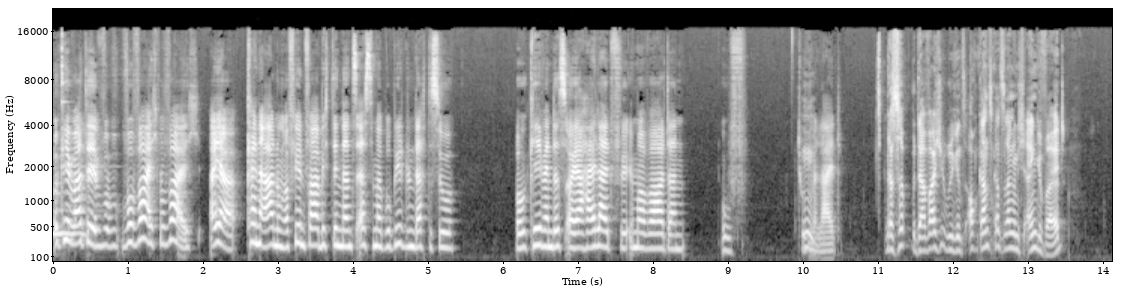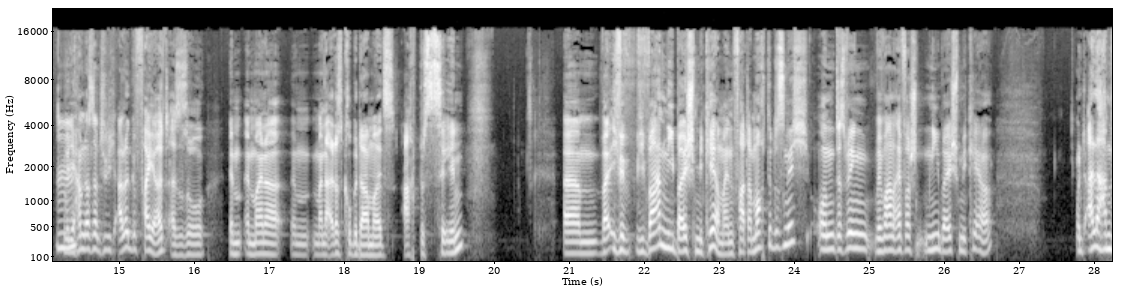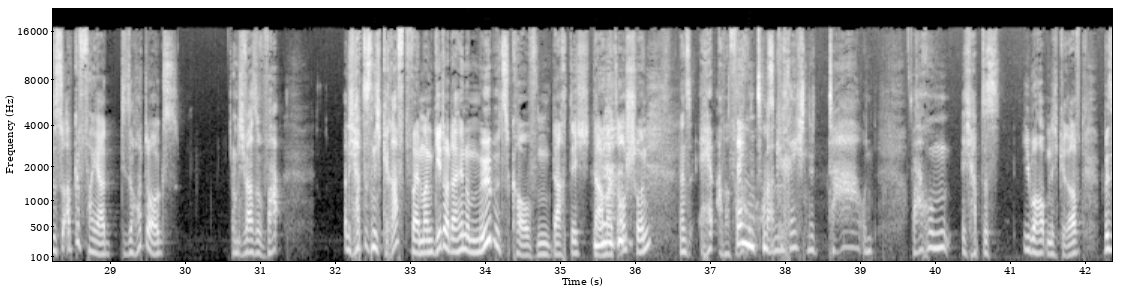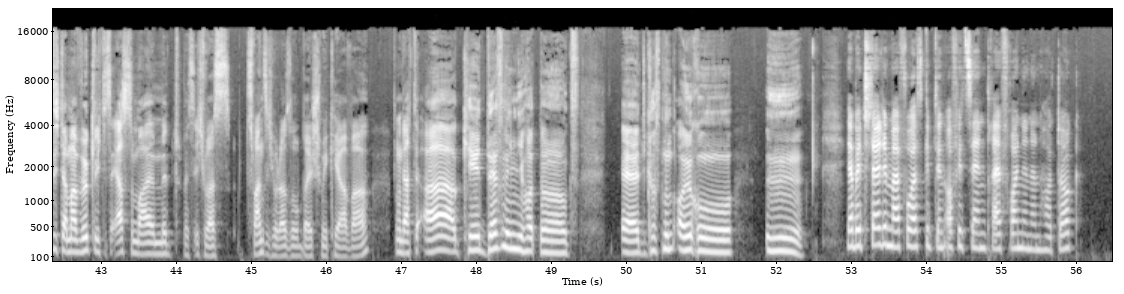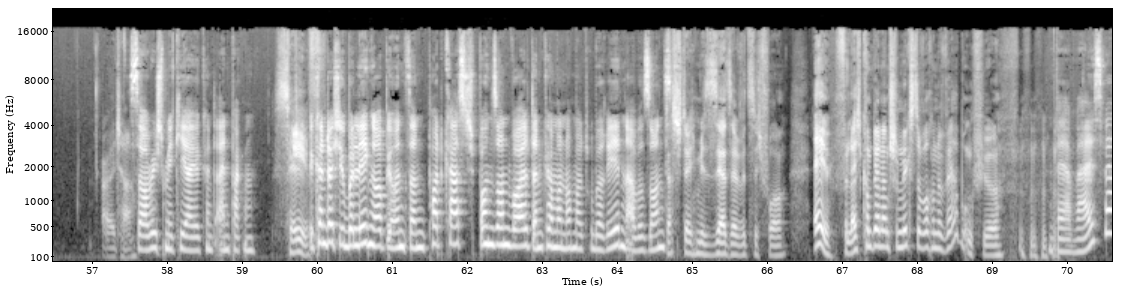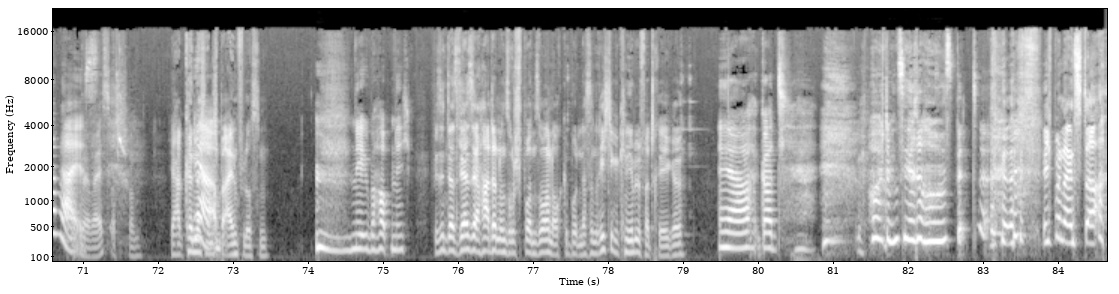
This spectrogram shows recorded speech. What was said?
Okay, warte, wo, wo war ich? Wo war ich? Ah ja, keine Ahnung. Auf jeden Fall habe ich den dann das erste Mal probiert und dachte so, okay, wenn das euer Highlight für immer war, dann uff. Tut Hm. mir leid. Das, da war ich übrigens auch ganz, ganz lange nicht eingeweiht. Aber die haben das natürlich alle gefeiert. Also so in, in, meiner, in meiner Altersgruppe damals acht bis zehn. Ähm, weil ich, wir, wir waren nie bei Schmiker. Mein Vater mochte das nicht und deswegen, wir waren einfach nie bei Schmiker. Und alle haben das so abgefeiert, diese Hotdogs. Und ich war so, wa? Und ich habe das nicht gerafft, weil man geht doch dahin, um Möbel zu kaufen, dachte ich damals auch schon. Dann so, hä, aber warum Denkt man. ausgerechnet da? Und warum? Ich habe das überhaupt nicht gerafft, bis ich da mal wirklich das erste Mal mit, weiß ich was, 20 oder so bei Schmickea war. Und dachte, ah, okay, deswegen die Hotdogs. Äh, die kosten einen Euro. Äh. Ja, aber jetzt stell dir mal vor, es gibt den offiziellen drei Freundinnen Hotdog. Alter. Sorry, Schmikia, ihr könnt einpacken. Safe. Ihr könnt euch überlegen, ob ihr unseren Podcast sponsern wollt, dann können wir nochmal drüber reden, aber sonst. Das stelle ich mir sehr, sehr witzig vor. Ey, vielleicht kommt ja dann schon nächste Woche eine Werbung für. wer weiß, wer weiß. Wer weiß das schon. Ja, können das Ja, nicht beeinflussen. Nee, überhaupt nicht. Wir sind da sehr, sehr hart an unsere Sponsoren auch gebunden. Das sind richtige Knebelverträge. Ja, Gott. Holt uns hier raus, bitte. Ich bin ein Star.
